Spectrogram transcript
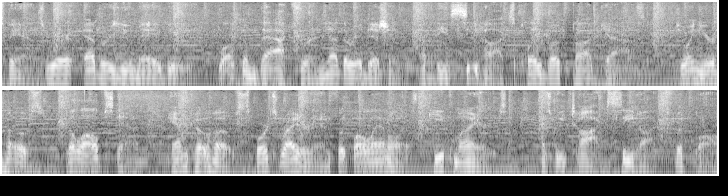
Seahawks fans, wherever you may be, welcome back for another edition of the Seahawks Playbook Podcast. Join your host, Bill Alvstad, and co-host, sports writer and football analyst Keith Myers, as we talk Seahawks football.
